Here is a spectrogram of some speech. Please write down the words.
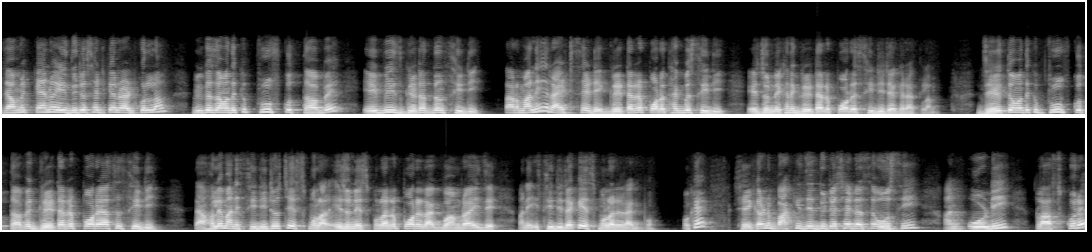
যে আমরা কেন এই দুইটা সাইড কেন অ্যাড করলাম? বিকজ আমাদেরকে প্রুফ করতে হবে A B is greater than CD তার মানে রাইট সাইডে গ্রেটারের পরে থাকবে সিডি এর জন্য এখানে গ্রেটারের পরে সিডিটাকে রাখলাম। যেহেতু আমাদেরকে প্রুফ করতে হবে গ্রেটারের পরে আছে সিডি তাহলে মানে সিডিটা হচ্ছে স্মলার এই জন্য স্মলারের পরে রাখব আমরা, এই যে মানে সিডিটাকে স্মলারে রাখব ওকে সেই কারণে বাকি যে দুইটা সাইড আছে ওসি অ্যান্ড ওডি প্লাস করে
